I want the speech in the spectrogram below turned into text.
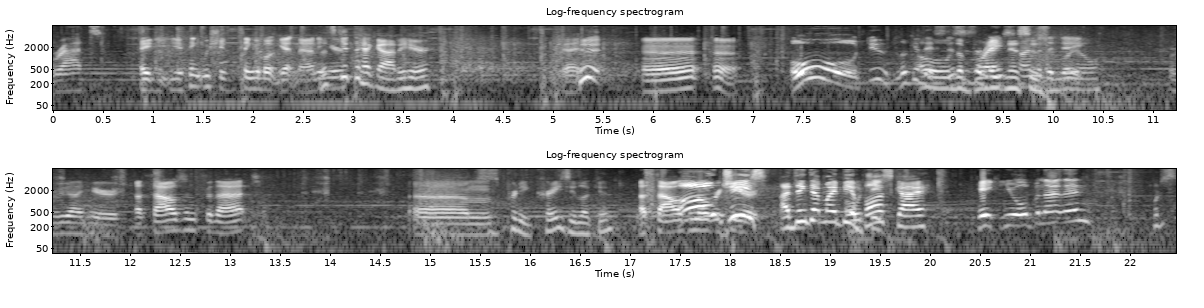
rats. Hey, do you think we should think about getting out of here? let's get the heck out of here. Okay. Uh, uh. Oh, dude, look at this. Oh, this the is a nice brightness is the day. real. What do we got here? A thousand for that. Um, It's pretty crazy looking. a thousand Oh, over jeez! I think that might be Oh, a boss jeez. guy. Hey, can you open that then? What is?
